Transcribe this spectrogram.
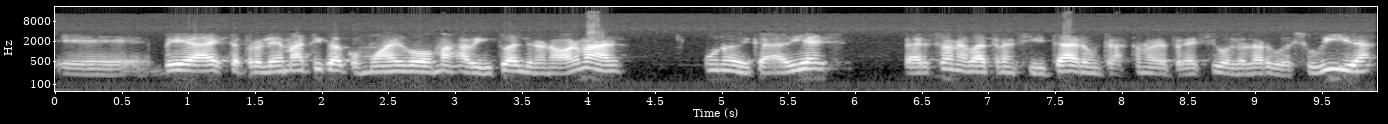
eh, vea esta problemática como algo más habitual de lo normal. Uno de cada diez personas va a transitar un trastorno depresivo a lo largo de su vida.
